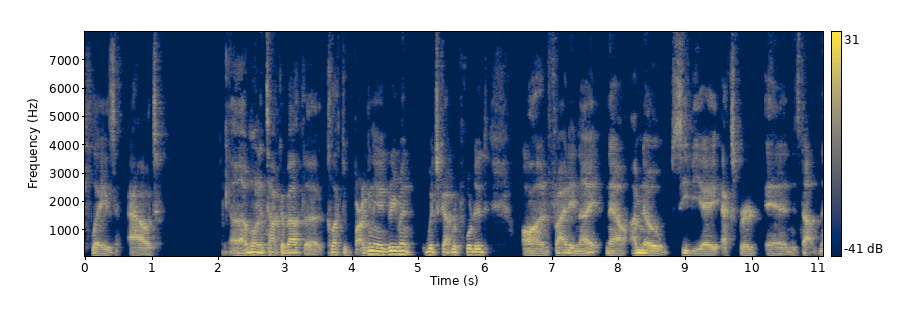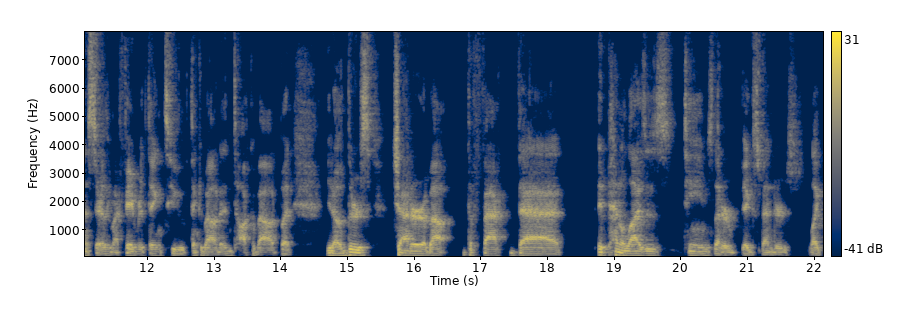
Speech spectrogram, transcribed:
plays out. Uh, I want to talk about the collective bargaining agreement, which got reported on Friday night. Now, I'm no CBA expert, and it's not necessarily my favorite thing to think about and talk about, but you know, there's chatter about the fact that it penalizes teams that are big spenders, like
